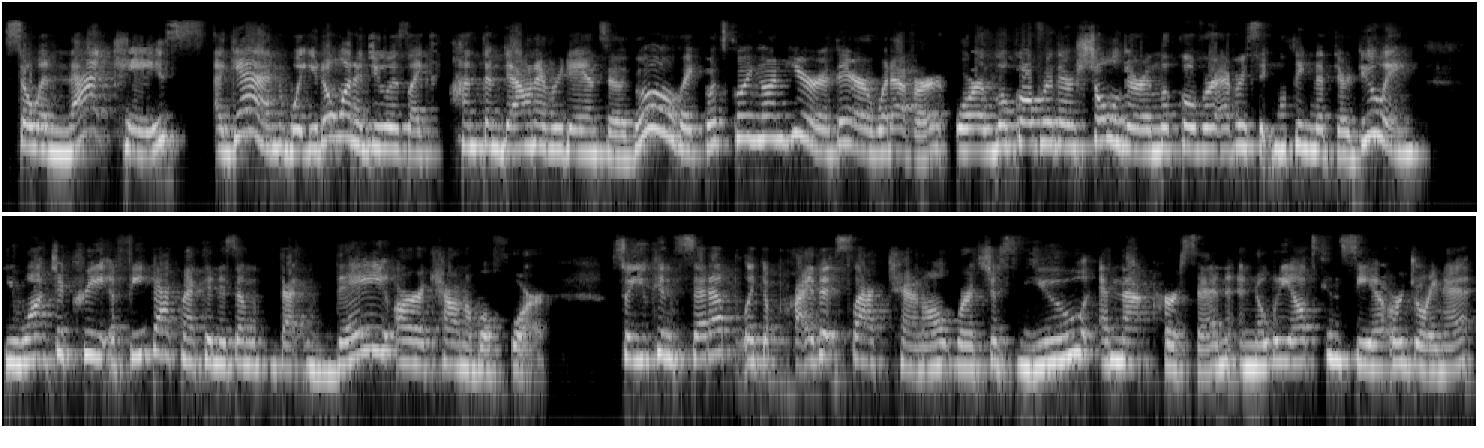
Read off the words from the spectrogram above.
So in that case, again, what you don't want to do is like hunt them down every day and say, like, oh, like what's going on here or there, whatever, or look over their shoulder and look over every single thing that they're doing. You want to create a feedback mechanism that they are accountable for. So you can set up like a private Slack channel where it's just you and that person and nobody else can see it or join it.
